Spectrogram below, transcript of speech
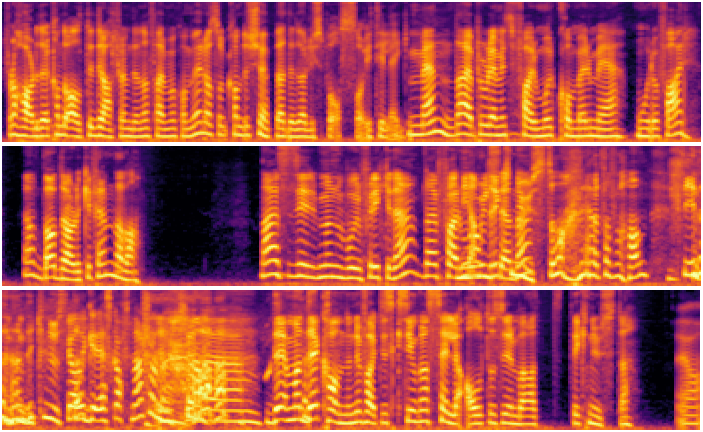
For da har du det, kan du alltid dra frem det når farmor kommer, og så kan du kjøpe deg det du har lyst på også i tillegg. Men da er problemet hvis farmor kommer med mor og far. Ja, Da drar du ikke frem det, da. Nei, så sier, Men hvorfor ikke det? Det er De andre knuste, det. knuste, da. Jeg vet da faen. Si det, de Vi hadde gresk aften her, skjønner du. Det, det. Men det kan hun jo faktisk si. Hun kan selge alt, og si bare at det knuste. ja.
